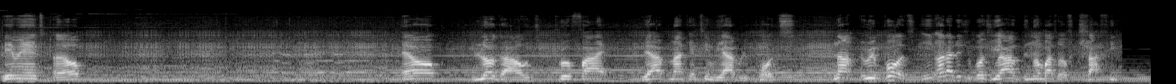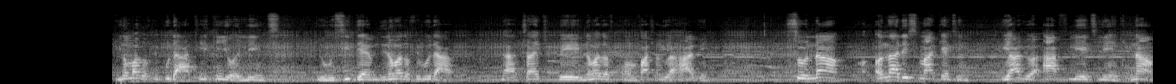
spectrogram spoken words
payment help help log out profile. We have marketing we have reports. Now reports in under this report you have the numbers of traffic the numbers of people that are clicking your links you will see them. The numbers of people that that try to pay the numbers of conversion you are having. So now under this marketing you have your affiliate link. Now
